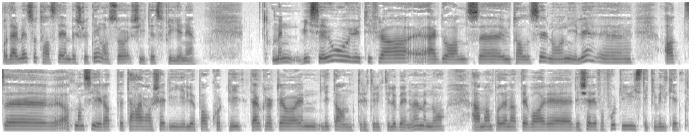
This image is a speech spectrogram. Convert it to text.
Og dermed så tas det en beslutning, og så skytes flyet ned. Men vi ser jo ut ifra Erdogans eh, uttalelser nå nylig eh, at, eh, at, man sier at dette her har skjedd i løpet av kort tid. Det er jo klart det var en litt annen retorikk til å begynne med, men nå er man på den at det, var, det skjedde for fort. Vi visste ikke hvilket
